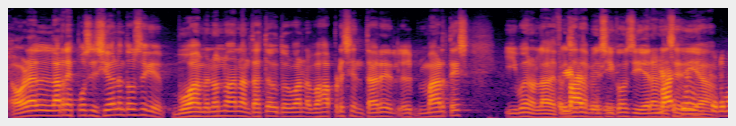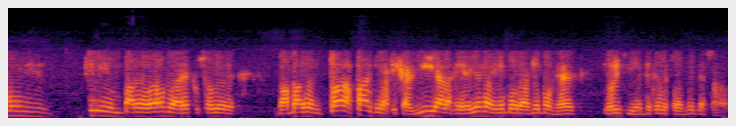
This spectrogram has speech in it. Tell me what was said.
ahora la reposición entonces que vos al menos nos adelantaste, doctor, van- vas a presentar el, el martes y bueno, la defensa Martes, también sí sí. consideran Martes ese día. Tenemos un, sí, un par de horas otra vez pues, sobre, vamos a ver todas las partes, la fiscalía, la que ella también podrán reponer los incidentes que le fueron rechazados.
